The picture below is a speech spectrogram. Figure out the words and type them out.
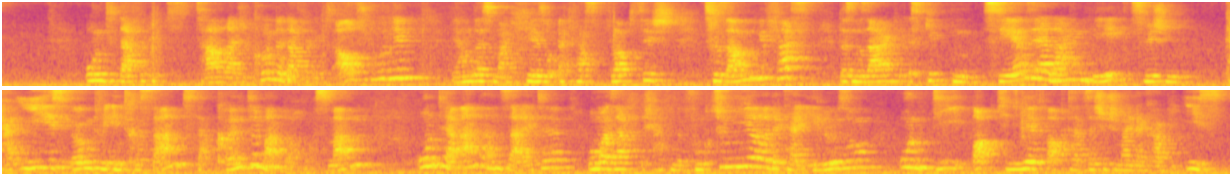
Und dafür gibt es zahlreiche Gründe, dafür gibt es auch Studien. Wir haben das mal hier so etwas flopsig zusammengefasst, dass wir sagen, es gibt einen sehr, sehr langen Weg zwischen KI ist irgendwie interessant, da könnte man doch was machen. Und der anderen Seite, wo man sagt, ich habe eine funktionierende KI-Lösung und die optimiert auch tatsächlich meine KPIs.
